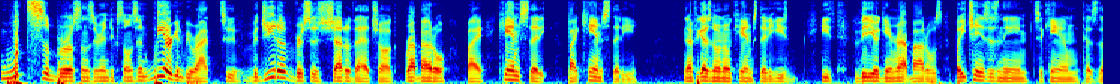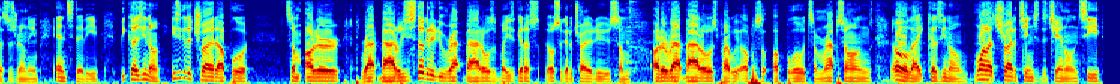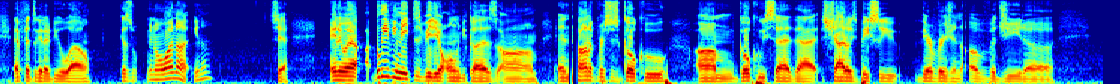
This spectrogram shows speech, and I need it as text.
What's up, bro? Sons are Index Stones, and we are gonna be reacting to Vegeta versus Shadow the Hedgehog rap battle by Cam Steady. By Cam Steady. Now, if you guys don't know Cam Steady, he's he's video game rap battles, but he changed his name to Cam because that's his real name, and Steady because you know he's gonna try to upload some other rap battles. He's still gonna do rap battles, but he's gonna also gonna try to do some other rap battles. Probably up, upload some rap songs. Oh, like cause you know why not try to change the channel and see if it's gonna do well? Cause you know why not? You know. So yeah. Anyway, I believe he made this video only because um in Sonic versus Goku, um Goku said that Shadow is basically their version of Vegeta.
